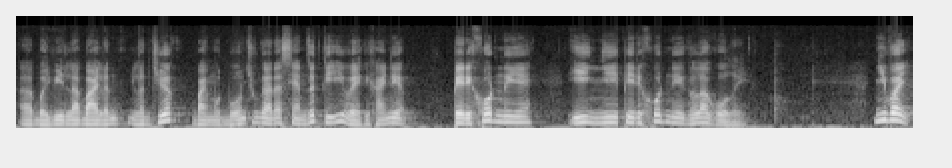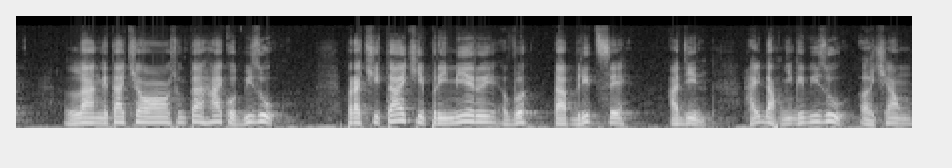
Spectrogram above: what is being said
À, bởi vì là bài lần lần trước, bài 14 chúng ta đã xem rất kỹ về cái khái niệm переходные и непереходные глаголы. Như vậy là người ta cho chúng ta hai cột ví dụ. Прочитайте примеры в таблице 1. Hãy đọc những cái ví dụ ở trong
